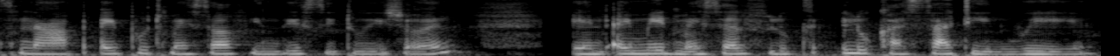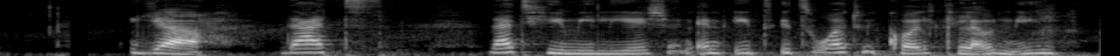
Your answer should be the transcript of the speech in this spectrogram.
snap. I put myself in this situation, and I made myself look look a certain way. Yeah, that that humiliation, and it's it's what we call clowning.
